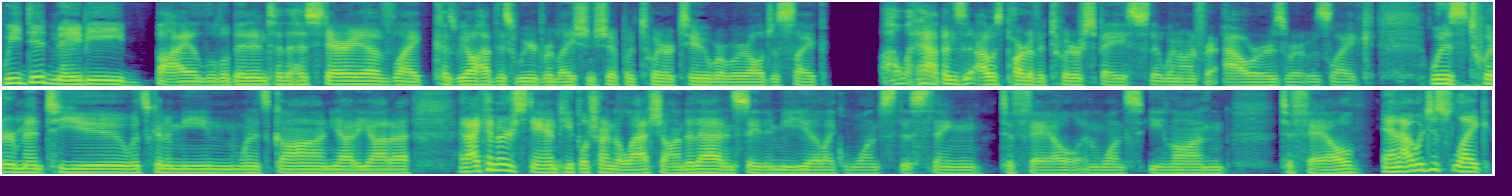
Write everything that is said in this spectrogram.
We did maybe buy a little bit into the hysteria of like, because we all have this weird relationship with Twitter too, where we're all just like, oh, what happens? I was part of a Twitter space that went on for hours where it was like, what is Twitter meant to you? What's going to mean when it's gone? Yada, yada. And I can understand people trying to latch onto that and say the media like wants this thing to fail and wants Elon to fail. And I would just like,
